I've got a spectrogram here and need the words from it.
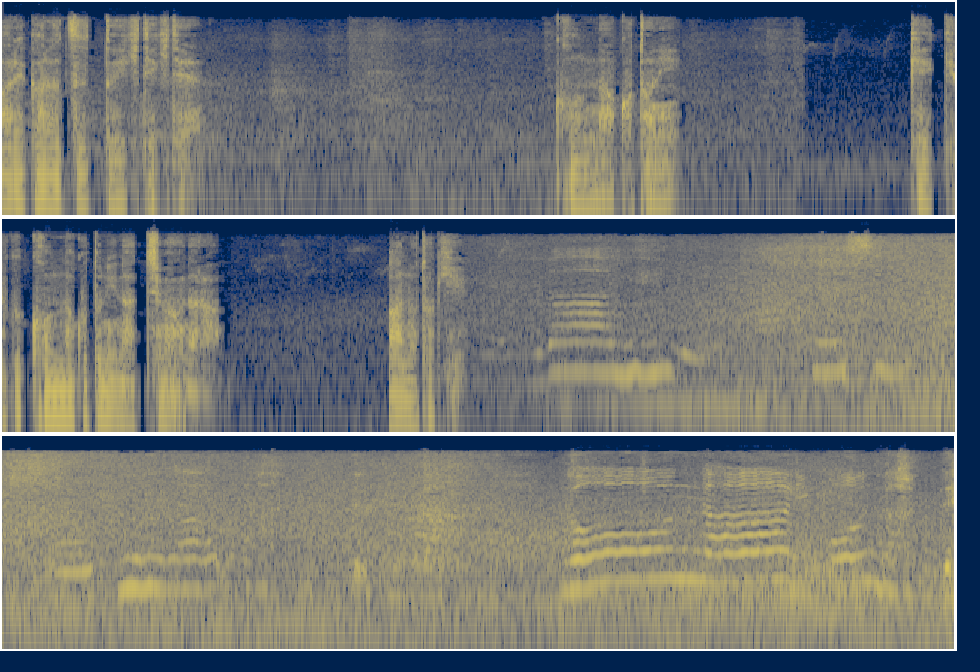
あれからずっと生きてきてこんなことに結局こんなことになっちまうならあの時どんなにこんなってく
